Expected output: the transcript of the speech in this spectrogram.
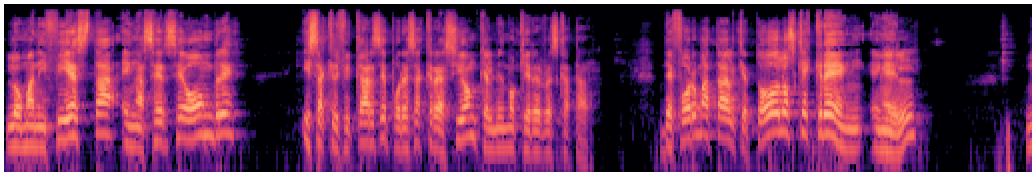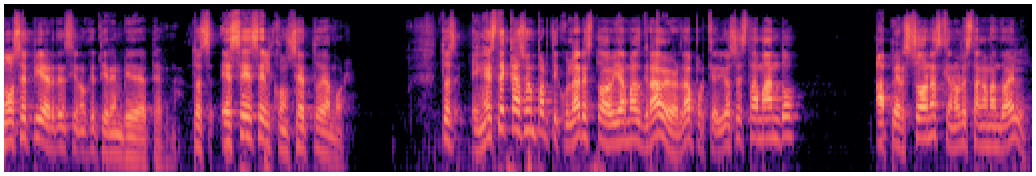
lo manifiesta en hacerse hombre y sacrificarse por esa creación que él mismo quiere rescatar. De forma tal que todos los que creen en él no se pierden, sino que tienen vida eterna. Entonces, ese es el concepto de amor. Entonces, en este caso en particular es todavía más grave, ¿verdad? Porque Dios está amando a personas que no le están amando a Él.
